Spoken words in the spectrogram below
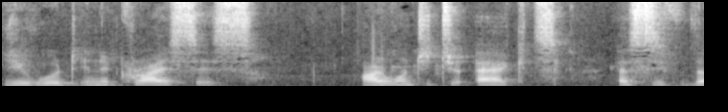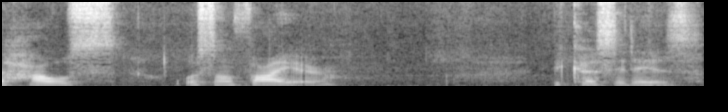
you would in a crisis. I want you to act as if the house was on fire. Because it is.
